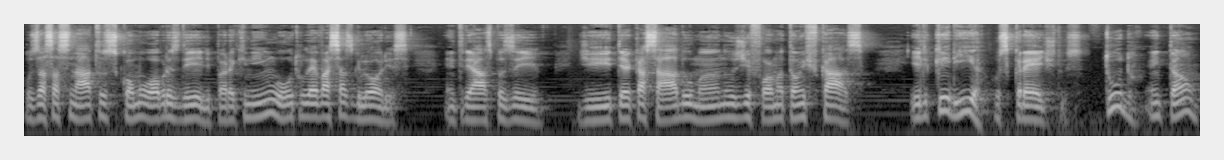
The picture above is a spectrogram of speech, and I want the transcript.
os assassinatos como obras dele, para que nenhum outro levasse as glórias, entre aspas aí, de ter caçado humanos de forma tão eficaz. Ele queria os créditos. Tudo, então,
